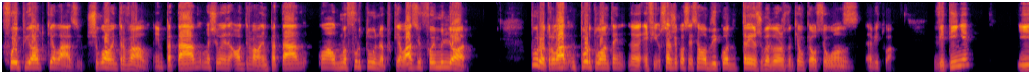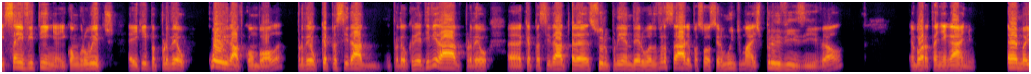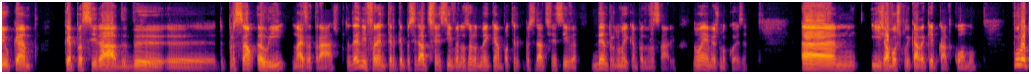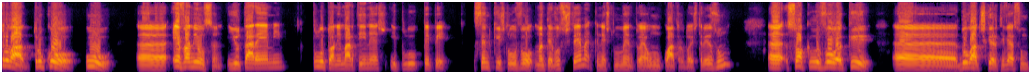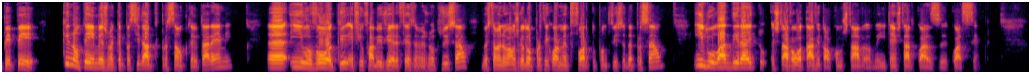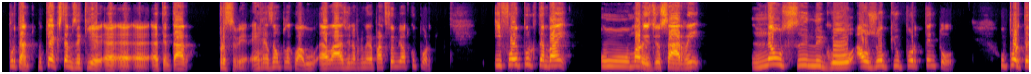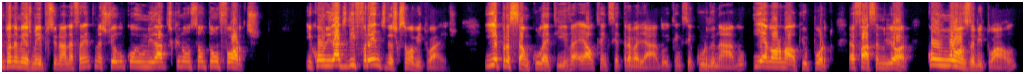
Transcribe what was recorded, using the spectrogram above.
foi pior do que a Lásio. Chegou ao intervalo empatado, mas chegou ao intervalo empatado com alguma fortuna, porque a Lásio foi melhor. Por outro lado, o Porto ontem, eh, enfim, o Sérgio Conceição abdicou de três jogadores daquilo que é o seu 11 habitual. Vitinha, e sem Vitinha e com Gruites, a equipa perdeu qualidade com bola, perdeu capacidade, perdeu criatividade, perdeu uh, capacidade para surpreender o adversário, passou a ser muito mais previsível embora tenha ganho a meio campo capacidade de, eh, de, pressão ali, mais atrás. Portanto, é diferente ter capacidade defensiva na zona do meio campo ou ter capacidade defensiva dentro do meio campo adversário. Não é a mesma coisa. Um, e já vou explicar daqui a bocado como. Por outro lado, trocou o uh, Evan Nilsson e o Taremi pelo Tony Martinez e pelo PP. Sendo que isto levou, manteve o sistema, que neste momento é um 4-2-3-1, Uh, só que levou a que uh, do lado esquerdo tivesse um PP que não tem a mesma capacidade de pressão que tem o Taremi, uh, e levou a que, enfim, o Fábio Vieira fez a mesma posição, mas também não é um jogador particularmente forte do ponto de vista da pressão, e do lado direito estava o Otávio, tal como estava, e tem estado quase, quase sempre. Portanto, o que é que estamos aqui a, a, a tentar perceber? É a razão pela qual a Lazio na primeira parte foi melhor do que o Porto. E foi porque também o Maurício Sarri não se negou ao jogo que o Porto tentou. O Porto tentou na mesma ir pressionar na frente, mas fê-lo com unidades que não são tão fortes. E com unidades diferentes das que são habituais. E a pressão coletiva é algo que tem que ser trabalhado e tem que ser coordenado. E é normal que o Porto a faça melhor com o 11 habitual,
